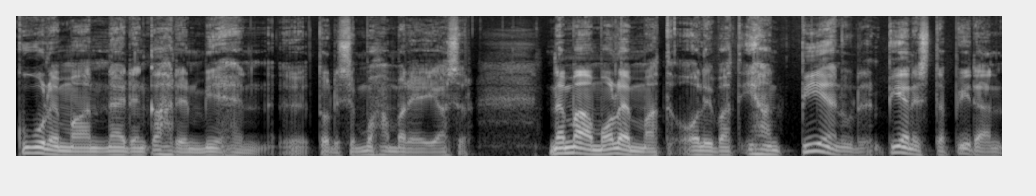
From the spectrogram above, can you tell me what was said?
kuulemaan näiden kahden miehen, todisen Muhammad ja Yasser. Nämä molemmat olivat ihan pienuuden, pienestä pidän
